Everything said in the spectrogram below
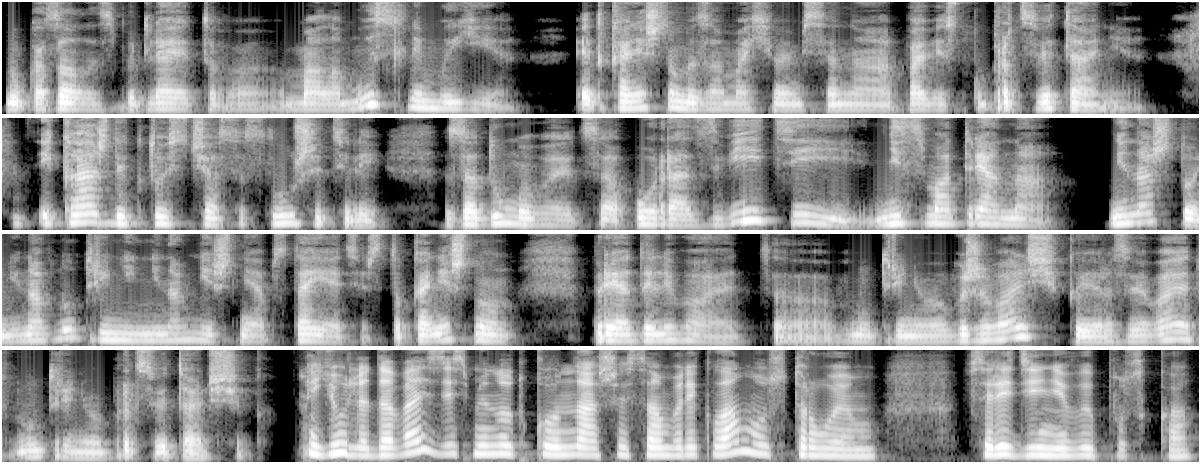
ну, казалось бы, для этого маломыслимые, это, конечно, мы замахиваемся на повестку процветания. И каждый, кто сейчас из слушателей задумывается о развитии, несмотря на ни на что, ни на внутренние, ни на внешние обстоятельства. Конечно, он преодолевает э, внутреннего выживальщика и развивает внутреннего процветальщика. Юля, давай здесь минутку нашей саморекламы устроим в середине выпуска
